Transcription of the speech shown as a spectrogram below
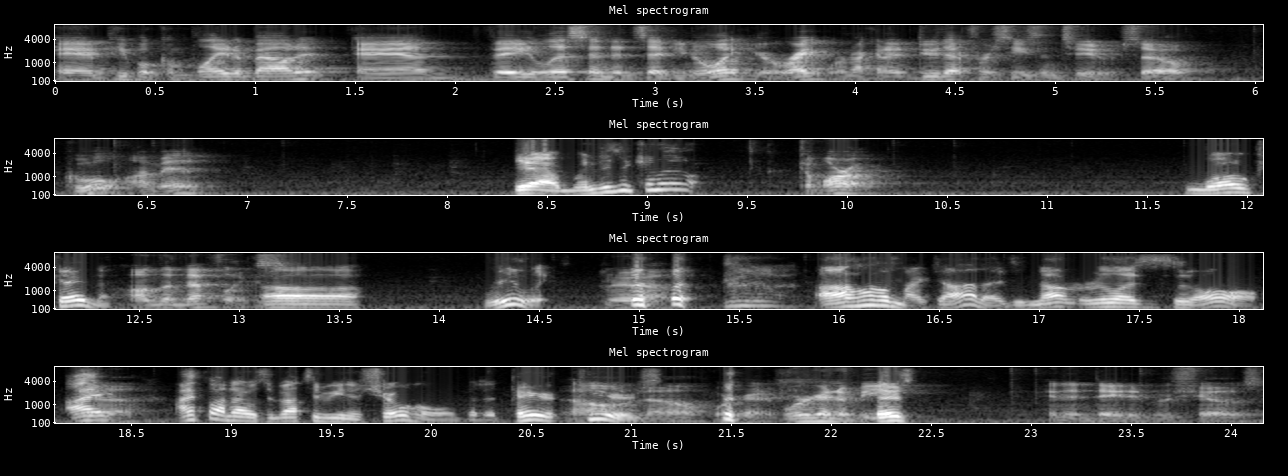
and people complained about it, and they listened and said, you know what, you're right. We're not going to do that for season two. So cool, I'm in. Yeah, when does it come out? Tomorrow Well, okay then. on the Netflix. Uh, really? yeah. oh my god, I did not realize this at all. I yeah. I thought I was about to be in a show hole, but it Oh appears. no, we're gonna we're gonna be There's- inundated with shows.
